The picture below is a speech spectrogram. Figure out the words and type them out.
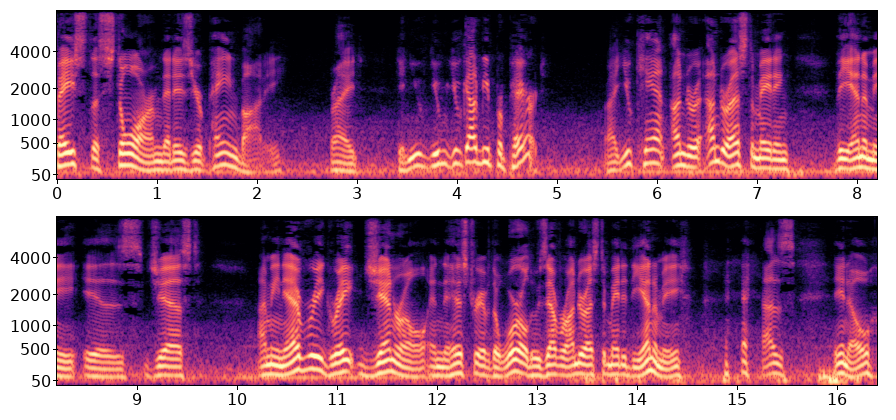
face the storm that is your pain body, right? Then you you you've got to be prepared, right? You can't under underestimating the enemy is just. I mean, every great general in the history of the world who's ever underestimated the enemy has you know,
